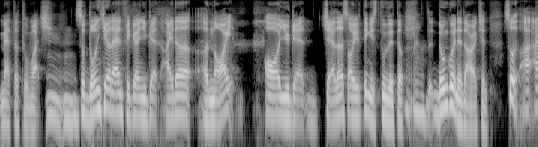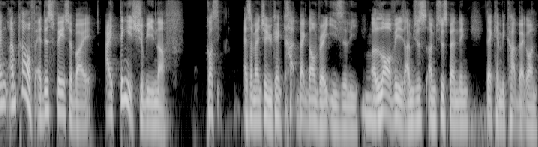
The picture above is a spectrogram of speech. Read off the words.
matter too much. Mm, mm. So don't hear the end figure and you get either annoyed or you get jealous or you think it's too little. D- Don't go in that direction. So I, I'm I'm kind of at this phase whereby I think it should be enough. Because as I mentioned, you can cut back down very easily. A lot of it I'm just I'm still spending that can be cut back on.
